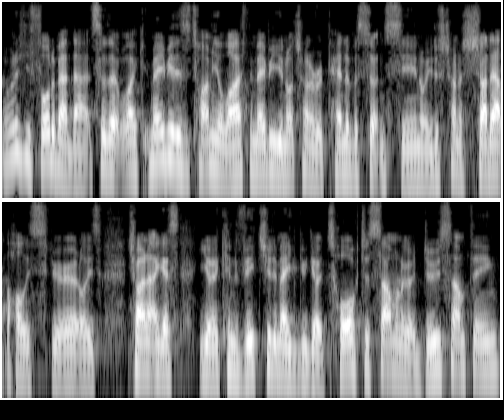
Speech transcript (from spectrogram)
I wonder if you thought about that. So that, like, maybe there's a time in your life and maybe you're not trying to repent of a certain sin or you're just trying to shut out the Holy Spirit or He's trying to, I guess, you know, convict you to maybe go talk to someone or go do something.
